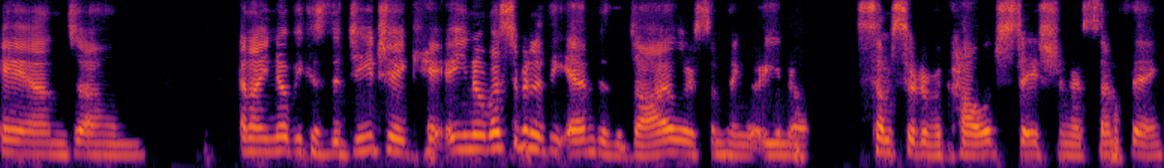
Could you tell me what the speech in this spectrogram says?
And, um, and I know because the DJ came, you know, it must have been at the end of the dial or something, you know, some sort of a college station or something,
